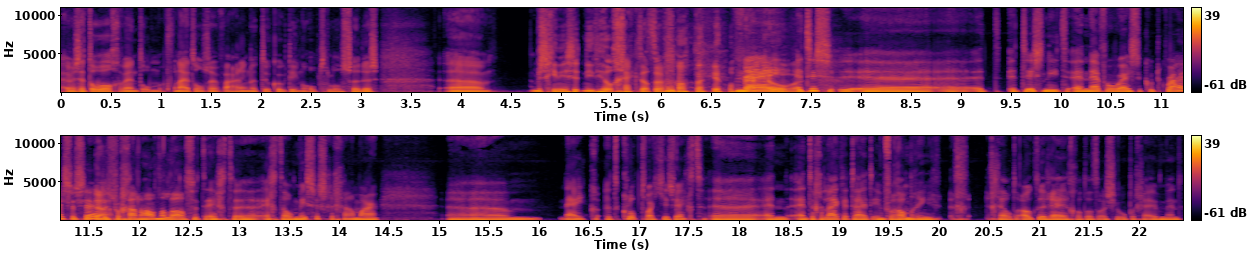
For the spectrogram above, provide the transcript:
en we zijn toch wel gewend om vanuit onze ervaring natuurlijk ook dingen op te lossen. Dus misschien is het niet heel gek dat we van heel ver nee, komen. Het is, uh, uh, het, het is niet uh, never waste a good crisis. Hè? Ja. Dus we gaan handelen als het echt, echt al mis is gegaan. Maar ehm, nee, het klopt wat je zegt. en, en tegelijkertijd in verandering geldt ook de regel dat als je op een gegeven moment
